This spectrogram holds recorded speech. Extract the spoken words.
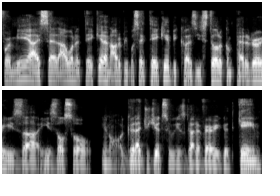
for me, I said I want to take it, and other people said take it because he's still a competitor. He's uh he's also you know a good at jiu-jitsu. He's got a very good game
